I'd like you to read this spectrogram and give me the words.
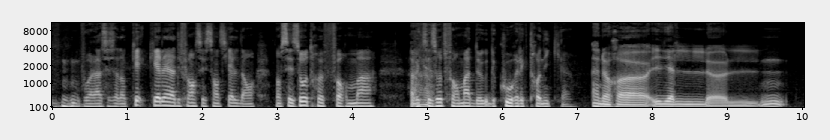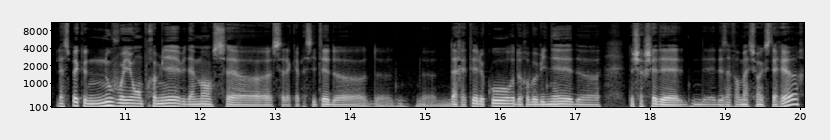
voilà, c'est ça. Donc, que, quelle est la différence essentielle dans, dans ces autres formats, avec -huh. ces autres formats de, de cours électroniques? Alors, euh, il y a le, L'aspect que nous voyons en premier, évidemment, c'est euh, la capacité de d'arrêter de, de, le cours, de rebobiner, de, de chercher des, des, des, informations extérieures.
